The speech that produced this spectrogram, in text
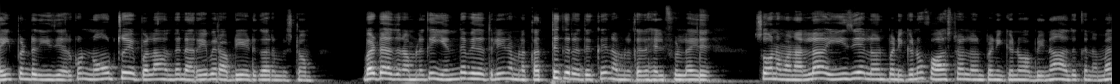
டைப் பண்ணுறது ஈஸியாக இருக்கும். நோட்ஸும் இப்போல்லாம் வந்து நிறைய பேர் அப்படியே எடுக்க ஆரம்பிச்சிட்டோம். பட் அது நம்மளுக்கு எந்த விதத்துலையும் நம்மளை கற்றுக்கிறதுக்கு நம்மளுக்கு அது ஹெல்ப்ஃபுல்லாக இது ஸோ நம்ம நல்லா ஈஸியாக லேர்ன் பண்ணிக்கணும் ஃபாஸ்ட்டாக லேர்ன் பண்ணிக்கணும் அப்படின்னா அதுக்கு நம்ம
